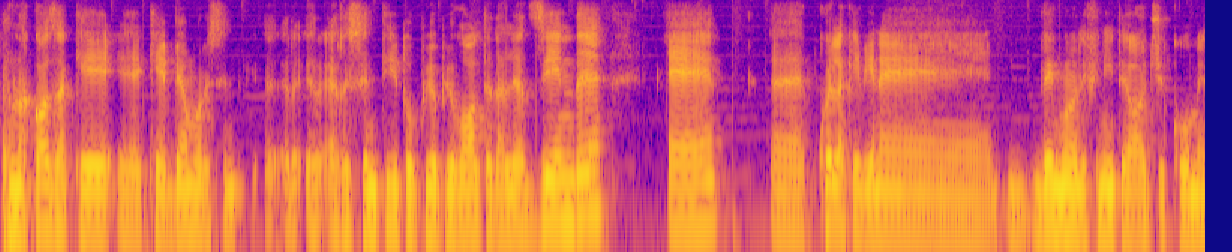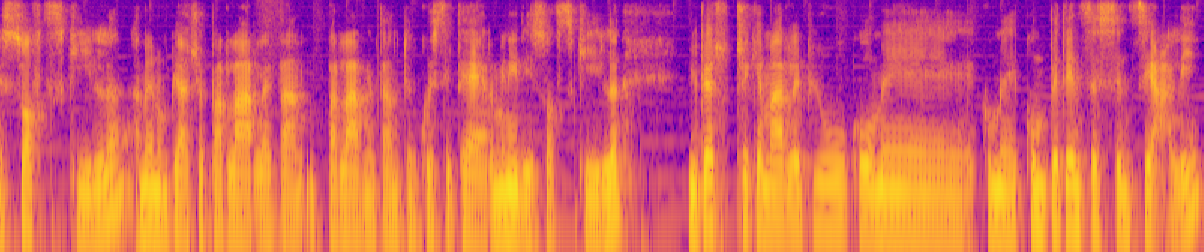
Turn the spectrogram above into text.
è una cosa che, eh, che abbiamo risentito più e più volte dalle aziende è eh, quella che viene, vengono definite oggi come soft skill. A me non piace parlarne, tan- parlarne tanto in questi termini di soft skill, mi piace chiamarle più come, come competenze essenziali.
